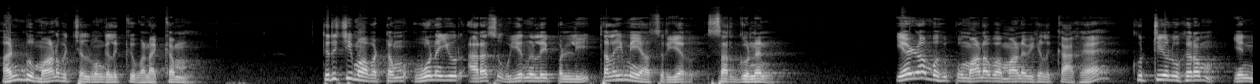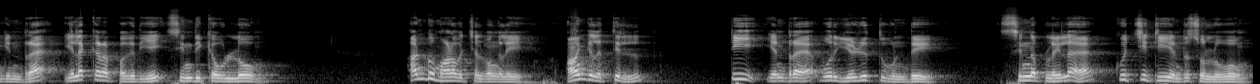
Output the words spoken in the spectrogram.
அன்பு மாணவச் செல்வங்களுக்கு வணக்கம். திருச்சி மாவட்டம் ஊனையூர் அரசு உயர்நிலைப் பள்ளி தலைமை ஆசிரியர் சர்க்குணன். ஏழாம் வகுப்பு மாணவ மாணவிகளுக்காக குற்றியலுகரம் என்கின்ற இலக்கணப் பகுதியை சிந்திக்க உள்ளோம். அன்பு மாணவச் செல்வங்களே ஆங்கிலத்தில் டி என்ற ஒரு எழுத்து உண்டு. சின்ன பிள்ளையில் குச்சி டி என்று சொல்லுவோம்.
